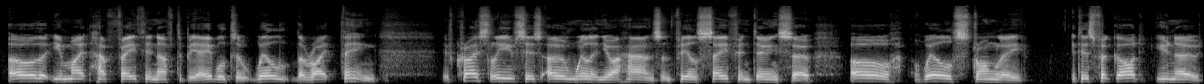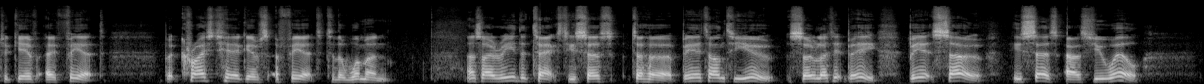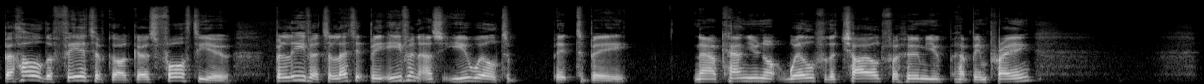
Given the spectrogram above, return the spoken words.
Oh, that you might have faith enough to be able to will the right thing. If Christ leaves his own will in your hands and feels safe in doing so, oh, will strongly. It is for God, you know, to give a fiat. But Christ here gives a fiat to the woman. As I read the text, he says to her, Be it unto you, so let it be. Be it so, he says, as you will. Behold, the fiat of God goes forth to you. Believer, to let it be even as you will to it to be. Now, can you not will for the child for whom you have been praying?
